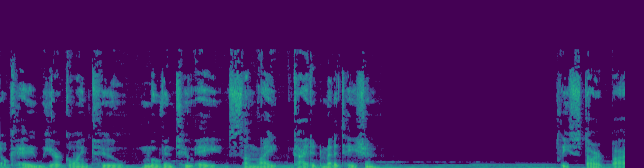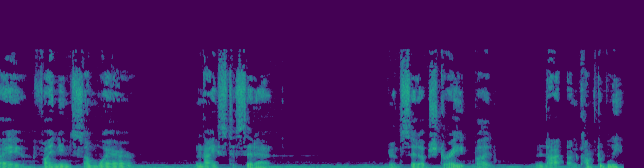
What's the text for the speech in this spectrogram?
Okay, we are going to move into a sunlight guided meditation. Please start by finding somewhere nice to sit at. And sit up straight, but not uncomfortably.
